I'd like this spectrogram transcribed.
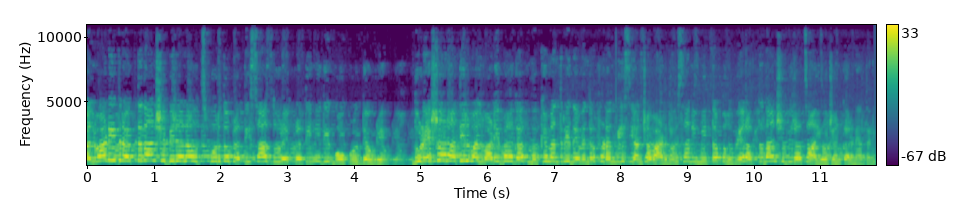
वलवाडीत रक्तदान शिबिराला उत्स्फूर्त प्रतिसाद धुळे प्रतिनिधी गोकुळ देवरे. धुळे शहरातील वलवाडी भागात मुख्यमंत्री देवेंद्र फडणवीस यांच्या वाढदिवसानिमित्त भव्य रक्तदान शिबिराचं आयोजन करण्यात आले.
